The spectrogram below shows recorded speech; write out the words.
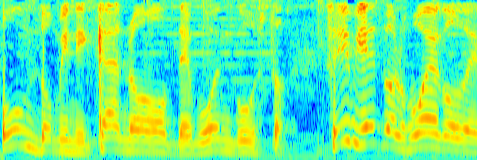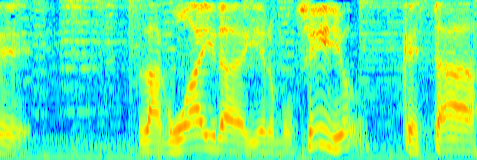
un dominicano de buen gusto. Sí, viendo el juego de La Guaira y Hermosillo, que está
